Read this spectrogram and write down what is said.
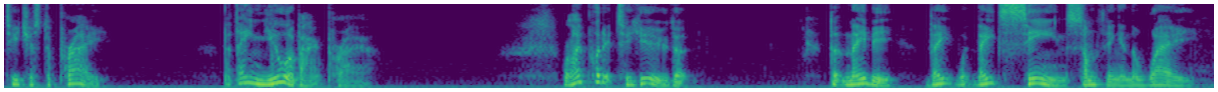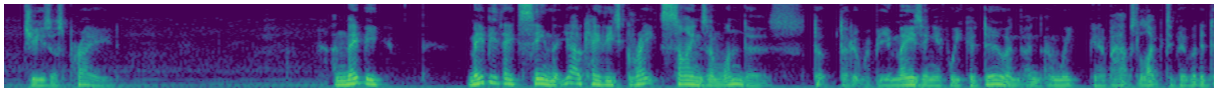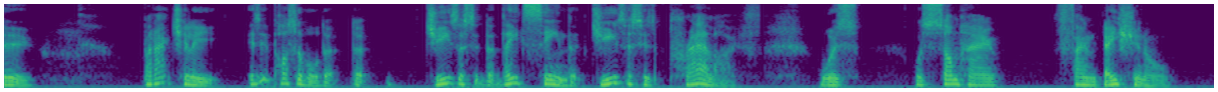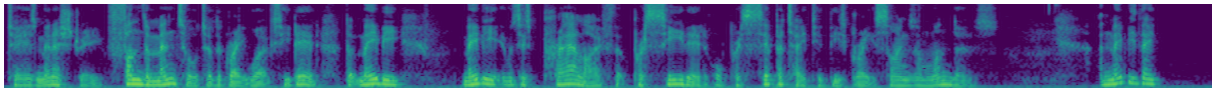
teach us to pray. But they knew about prayer. Well, I put it to you that that maybe they they'd seen something in the way Jesus prayed. And maybe maybe they'd seen that, yeah, okay, these great signs and wonders that, that it would be amazing if we could do and, and, and we, you know, perhaps like to be able to do. But actually, is it possible that, that Jesus that they'd seen that Jesus's prayer life was was somehow foundational to his ministry, fundamental to the great works he did, that maybe maybe it was his prayer life that preceded or precipitated these great signs and wonders. And maybe they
